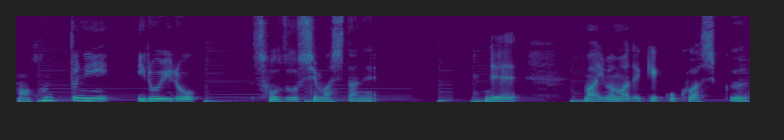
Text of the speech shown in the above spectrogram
まあ本当にいろいろ想像しましたね。で、まあ今まで結構詳しく、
